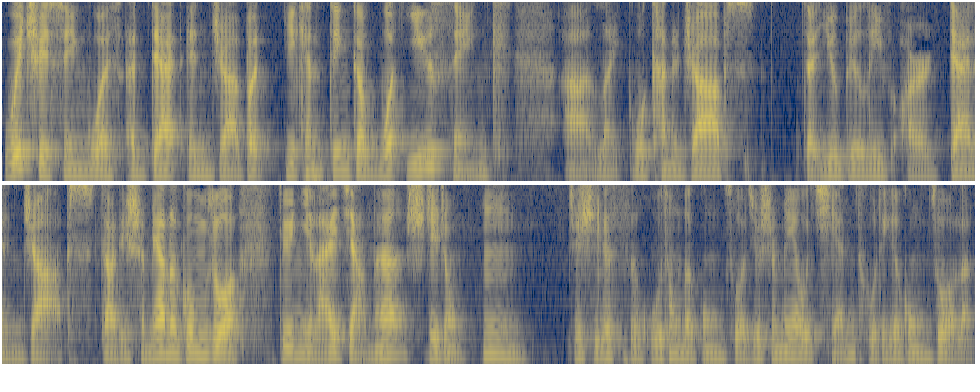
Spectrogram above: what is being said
Waitressing was a dead end job, but you can think of what you think, uh, like what kind of jobs that you believe are dead end jobs. 到底什么样的工作对于你来讲呢？是这种，嗯，这是一个死胡同的工作，就是没有前途的一个工作了。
